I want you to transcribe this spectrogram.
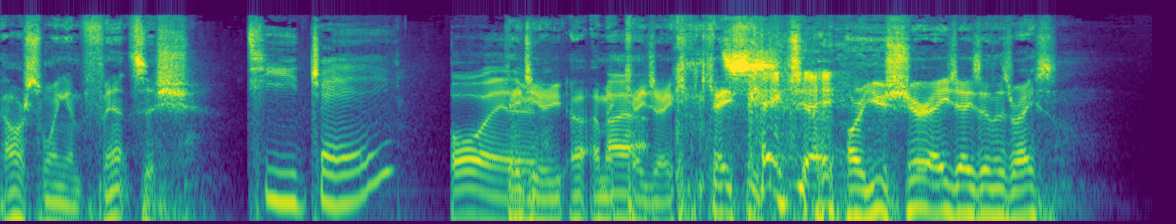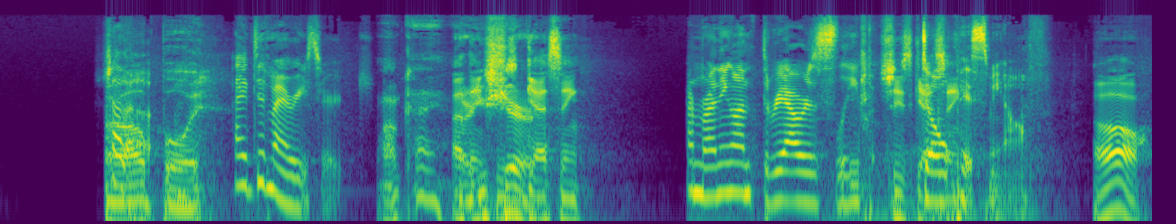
Y'all are swinging fence-ish. TJ. Boy, KJ, uh, I mean Uh, KJ, Casey. KJ. Are you sure AJ's in this race? Shut oh up. boy. I did my research. Okay. I Are you think she's sure? guessing. I'm running on three hours of sleep. She's guessing. Don't piss me off. Oh,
